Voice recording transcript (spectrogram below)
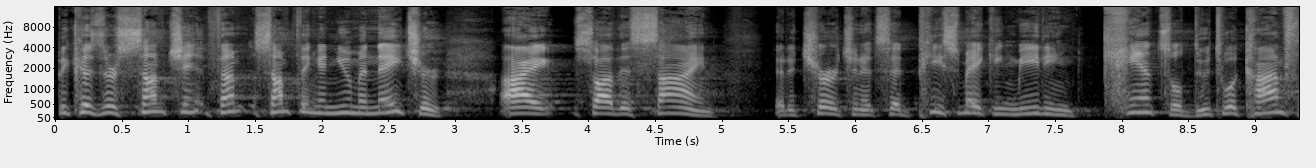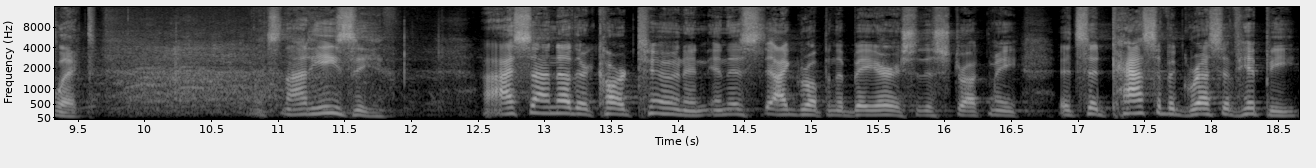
because there's something, something in human nature. I saw this sign at a church and it said, Peacemaking meeting canceled due to a conflict. it's not easy. I saw another cartoon, and, and this, I grew up in the Bay Area, so this struck me. It said, passive aggressive hippie,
